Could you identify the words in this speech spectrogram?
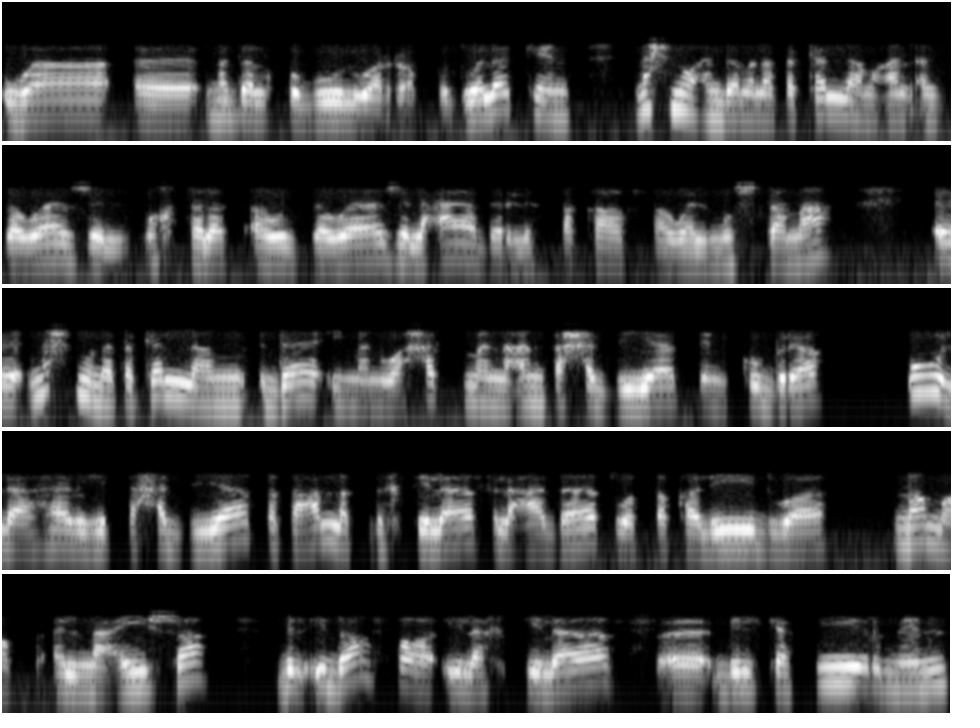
ومدى القبول والرفض. ولكن نحن عندما نتكلم عن الزواج المختلط أو الزواج العابر للثقافة والمجتمع آه، نحن نتكلم دائما وحتما عن تحديات كبرى. أولى هذه التحديات تتعلق باختلاف العادات والتقاليد ونمط المعيشة. بالإضافة إلى اختلاف آه، بالكثير من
